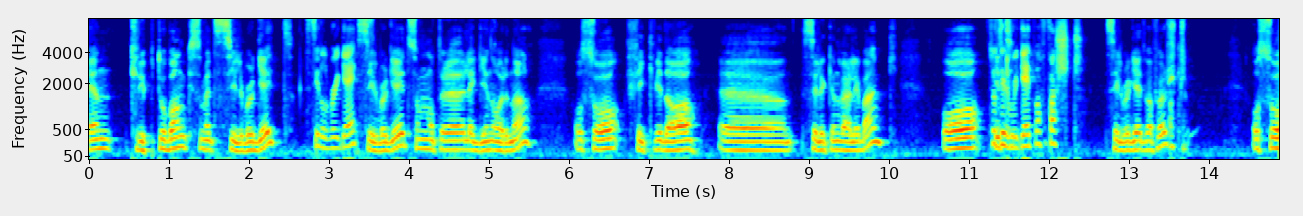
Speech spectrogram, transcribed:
en kryptobank som het Silvergate. Silvergate. Silvergate, Som måtte legge inn årene. Og så fikk vi da eh, Silicon Valley Bank. Og så Silvergate var først? Silvergate var først. Okay. Og så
